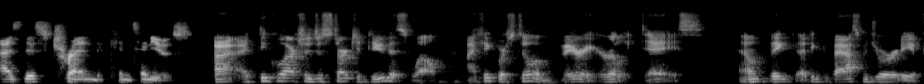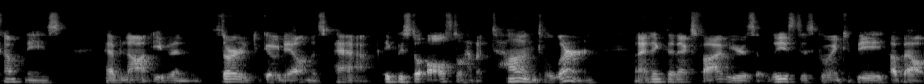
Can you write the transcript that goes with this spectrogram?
as this trend continues? I think we'll actually just start to do this well. I think we're still in the very early days. I don't think, I think the vast majority of companies have not even started to go down this path. I think we still all still have a ton to learn. And I think the next five years at least is going to be about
